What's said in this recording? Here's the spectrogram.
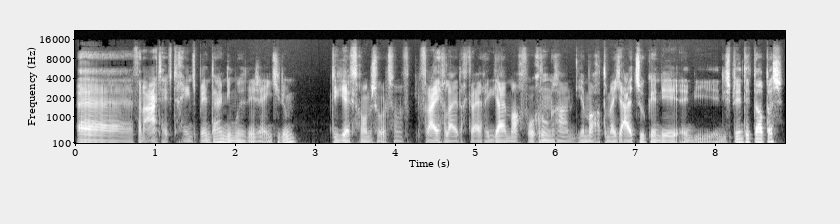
Eh, van Aert heeft geen sprinttrein. Die moet het in zijn eentje doen. Die heeft gewoon een soort van vrijgeleide gekregen. Jij mag voor groen gaan. Je mag het een beetje uitzoeken in die, in die, in die sprintetappes.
